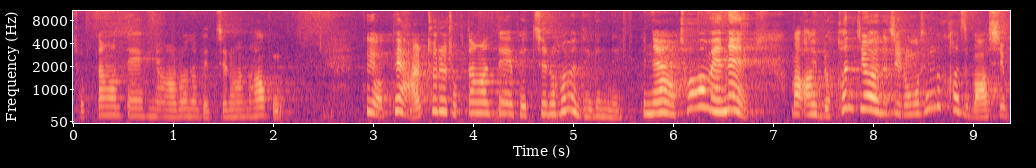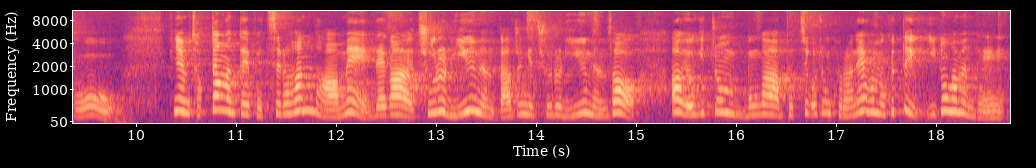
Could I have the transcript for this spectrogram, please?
적당한 때에 그냥 R1을 배치를 하나 하고 그 옆에 R2를 적당한 때에 배치를 하면 되겠네. 그냥 처음에는 막 아, 몇칸 띄워야 되지 이런 거 생각하지 마시고 그냥 적당한 때에 배치를 한 다음에 내가 줄을 이으면 나중에 줄을 이으면서 아 여기 좀 뭔가 배치가 좀 그러네 하면 그때 이동하면 돼.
